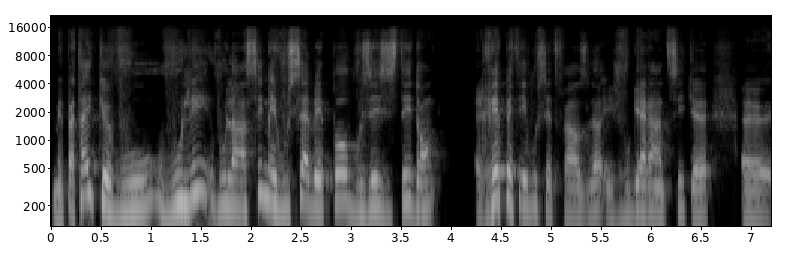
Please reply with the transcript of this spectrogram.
mais peut-être que vous voulez vous lancer, mais vous savez pas, vous hésitez. Donc, Répétez-vous cette phrase-là et je vous garantis que euh,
